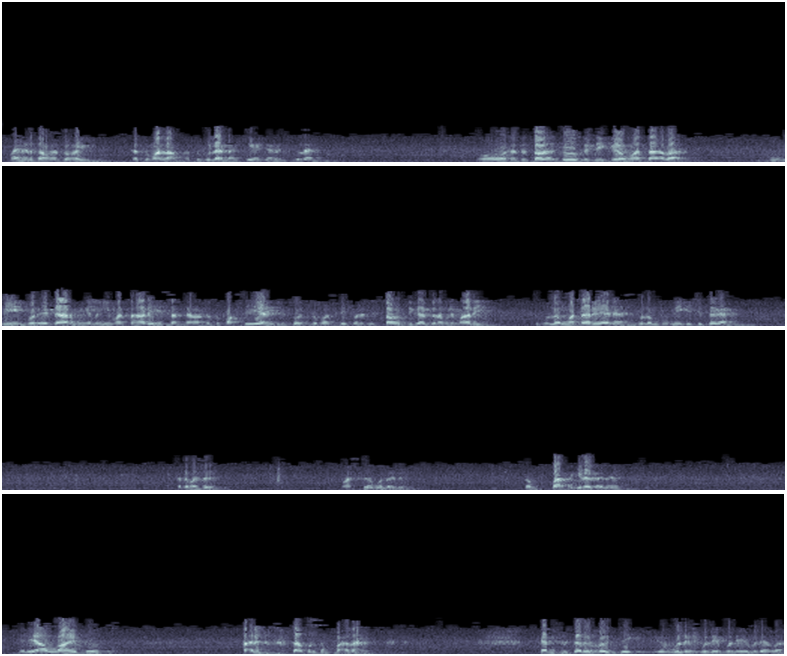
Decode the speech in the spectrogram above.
Mana datang satu hari? Satu malam, satu bulan. Nak kira macam mana sebulan? Oh, satu tahun itu ketika mata apa? Bumi beredar mengelilingi matahari dalam satu paksi kan. Itu satu paksi berarti setahun 365 hari. Sebelum matahari ada, sebelum bumi diciptakan Ada masa? Masa pun ada Tempat lagi dah tak ada Jadi Allah itu Tak ada, tak bertempat lah Kan secara logik boleh boleh boleh boleh apa?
